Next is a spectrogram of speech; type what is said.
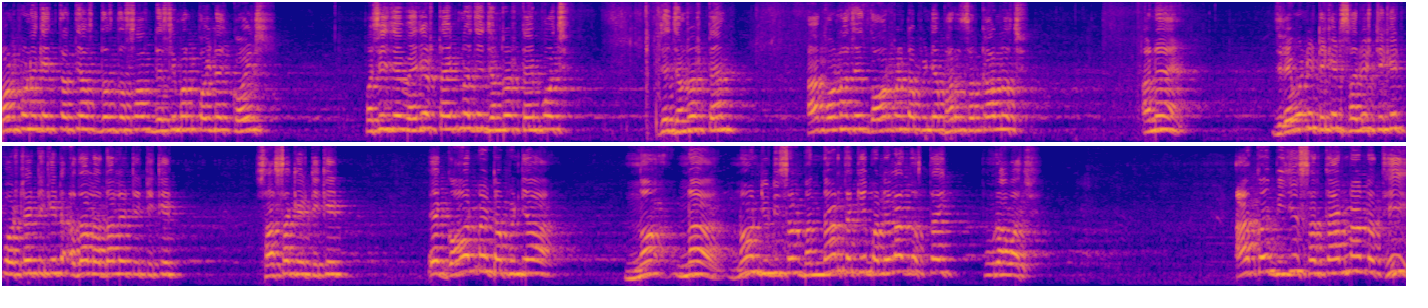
ત્રણ પૂર્ણાંક એક તૃતીયાંશ દસ દશાંશ ડેસિમલ કોઈને કોઈન્સ પછી જે વેરિયસ ટાઈપના જે જનરલ સ્ટેમ્પો છે, જે જનરલ સ્ટેમ્પ આ કોના છે? ગવર્મેન્ટ ઓફ ઇન્ડિયા ભારત સરકારનો છે. અને revenue ticket service ticket postal ticket અદાલ અદાલતી ટિકિટ શાસકીય ટિકિટ એ ગવર્મેન્ટ ઓફ ઇન્ડિયા ન નોન જ્યુડિશિયલ બંધારણ થકી બનેલા દસ્તાવેજ પુરાવા છે. આ કોઈ બીજી સરકારના નથી.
